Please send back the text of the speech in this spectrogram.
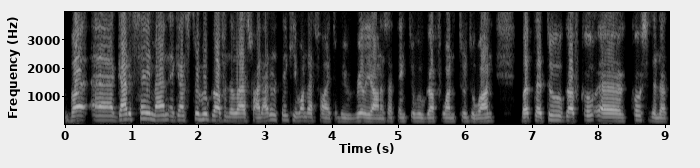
But uh, gotta say, man, against Tukhugov in the last fight, I don't think he won that fight. To be really honest, I think Tukhugov won two to one, but uh, Tukhugov co- uh, coasted in that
